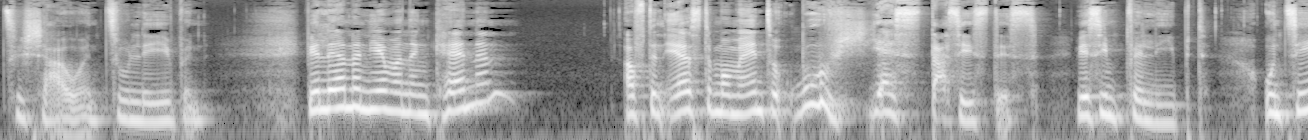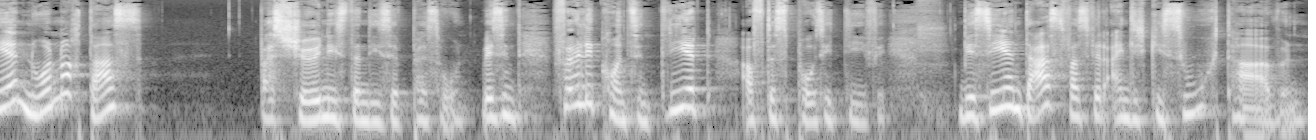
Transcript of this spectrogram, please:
zu schauen, zu leben. Wir lernen jemanden kennen, auf den ersten Moment so, wusch, yes, das ist es. Wir sind verliebt und sehen nur noch das, was schön ist an dieser Person. Wir sind völlig konzentriert auf das Positive. Wir sehen das, was wir eigentlich gesucht haben.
